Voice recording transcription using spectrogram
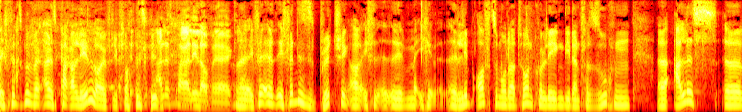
ich find's gut, wenn alles parallel läuft. Ich, Alles parallel auf, ja, klar. Äh, ich, find- ich finde dieses Bridging auch, ich, äh, ich erlebe oft so Moderatorenkollegen, die dann versuchen, äh, alles äh,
